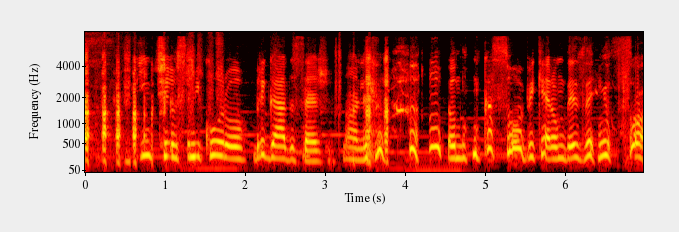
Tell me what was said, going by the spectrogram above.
20 anos. Você me curou. Obrigada, Sérgio. Olha, eu nunca soube que era um desenho só.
